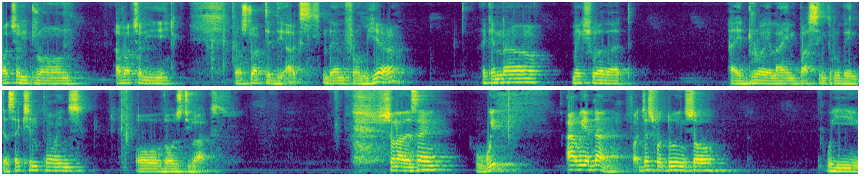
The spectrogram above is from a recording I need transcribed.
actually drawn, I've actually constructed the arcs. Then from here, I can now make sure that I draw a line passing through the intersection points of those two arcs. So now they're saying with, are we done? For, just for doing so, we,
